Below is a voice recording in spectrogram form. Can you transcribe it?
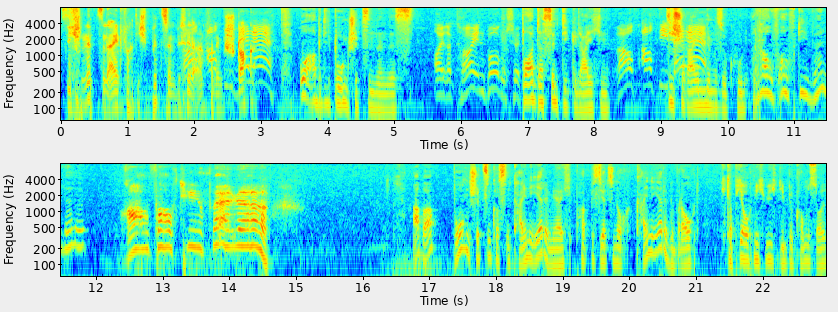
Sie schnitzen einfach die Spitze ein bisschen an von dem die Stock. Welle! Oh, aber die Bogenschützen, das... Eure treuen Bogenschützen. Boah, das sind die gleichen. Rauf auf die, Die Welle! schreien immer so cool. Rauf auf die Welle. Rauf auf die Welle! Aber Bogenschützen kosten keine Ehre mehr. Ich habe bis jetzt noch keine Ehre gebraucht. Ich kapiere auch nicht, wie ich die bekommen soll.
